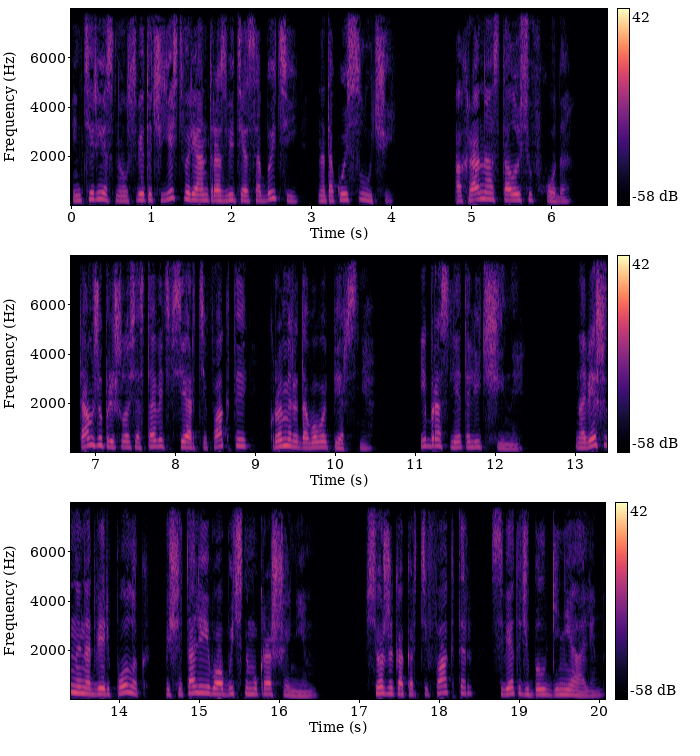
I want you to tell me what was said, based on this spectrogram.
Интересно, у Светоча есть вариант развития событий на такой случай? Охрана осталась у входа. Там же пришлось оставить все артефакты, кроме родового перстня и браслета личины. Навешенный на дверь полок посчитали его обычным украшением. Все же, как артефактор, Светоч был гениален.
